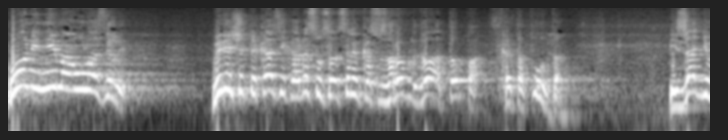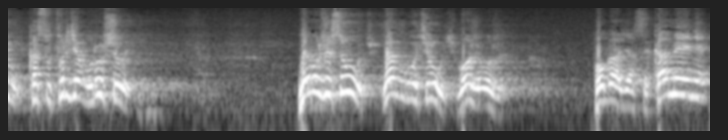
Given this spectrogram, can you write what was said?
Oni njima ulazili. Vidjet ćete kasnije kad Resul s.a.v. kad su zarobili dva topa katapulta. I zadnju, kad su tvrđavu rušili, ne može se ući, ne moguće ući, može, može. Pogađa se kamenje,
